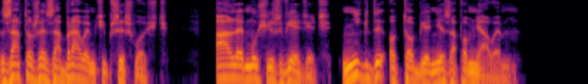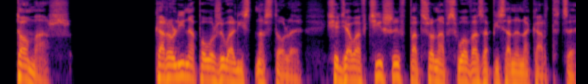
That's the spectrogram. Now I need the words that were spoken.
za to, że zabrałem ci przyszłość. Ale musisz wiedzieć, nigdy o tobie nie zapomniałem. Tomasz. Karolina położyła list na stole. Siedziała w ciszy, wpatrzona w słowa zapisane na kartce.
